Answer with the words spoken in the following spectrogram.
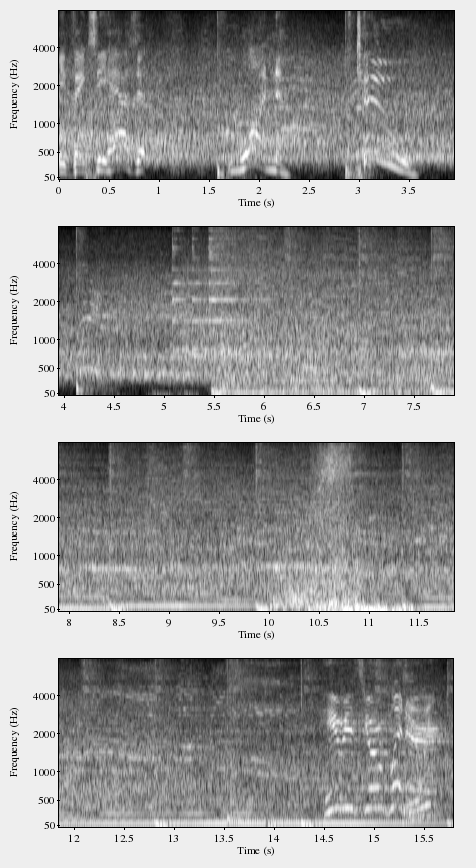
He thinks he has it. One, two. Here is your winner,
